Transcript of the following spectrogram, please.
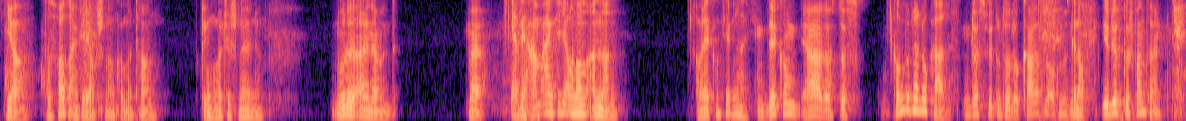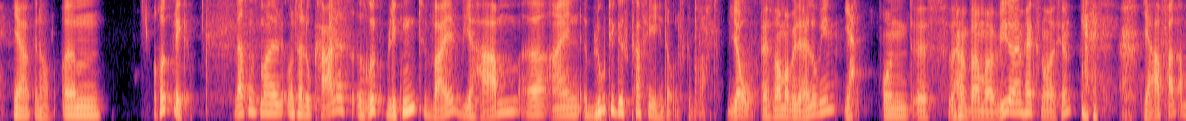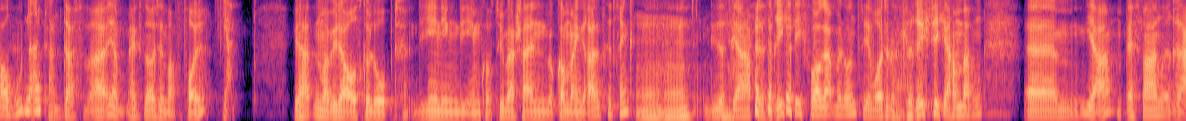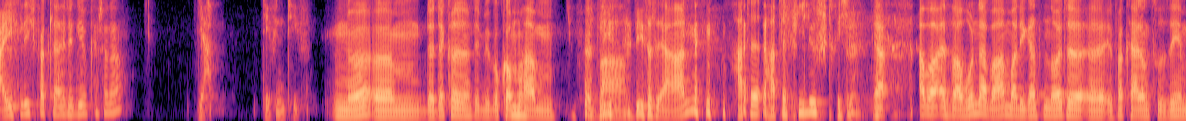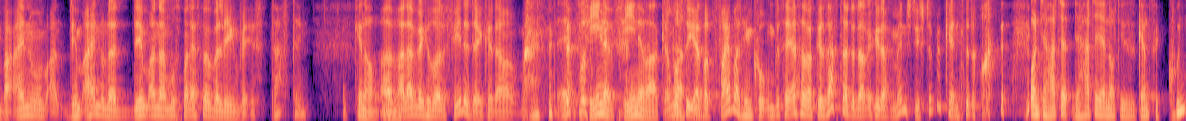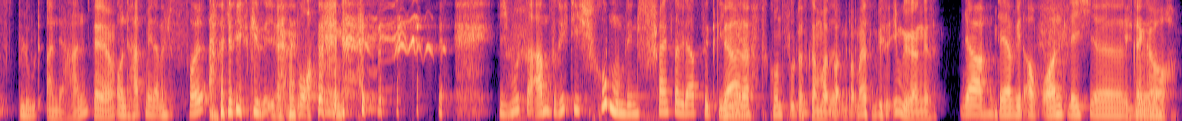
ja, das war es eigentlich auch schon an Kommentaren. Ging heute schnell, ne? Nur der eine und naja. Ja, wir haben eigentlich auch noch einen anderen. Aber der kommt hier gleich. Der kommt, ja, das, das, Kommt unter Lokales. das wird unter Lokales laufen müssen. Genau. Ihr dürft gespannt sein. Ja, genau. Ähm, Rückblick. Lass uns mal unter Lokales rückblickend, weil wir haben äh, ein blutiges Café hinter uns gebracht. Jo, es war mal wieder Halloween Ja. Und es war mal wieder im Hexenhäuschen. Ja, fand aber auch guten Anklang. Das war, ja, Hexenhäuschen war voll. Ja. Wir hatten mal wieder ausgelobt, diejenigen, die im Kostüm erscheinen, bekommen ein Gratisgetränk. Dieses Jahr habt ihr es richtig vorgehabt mit uns. Ihr wolltet uns richtig arm machen. Ähm, ja, es waren reichlich verkleidete Geocacher da. Ja, definitiv. Ne, ähm, der Deckel, den wir bekommen haben, War- ließ, ließ es erahnen. Hatte, hatte viele Striche. ja, aber es war wunderbar, mal die ganzen Leute äh, in Verkleidung zu sehen. Bei einem, dem einen oder dem anderen muss man erstmal überlegen, wer ist das denn? Genau. Ähm, allein wenn ich so an Fene denke, da, äh, da Fene, ich, Fene war da klasse. musste ich mal zweimal hingucken, bis er erst mal was gesagt hatte. Da habe ich gedacht, Mensch, die Stimme kennst du doch. Und der hatte, der hatte ja noch dieses ganze Kunstblut an der Hand Ja, ja. und hat mir damit voll einmal durchs Gesicht. Ich so, boah. ich musste abends richtig schrubben, um den Scheiß da wieder abzukriegen. Ja, das Kunstblut, das kann man, man weiß, wie es ihm gegangen ist. ja, der wird auch ordentlich äh, Ich denke auch.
